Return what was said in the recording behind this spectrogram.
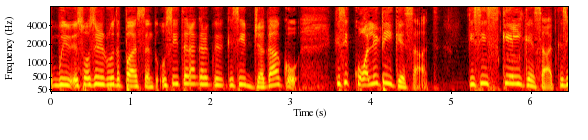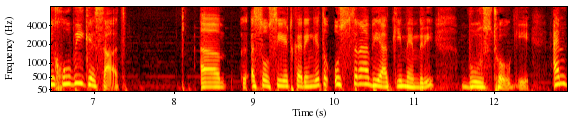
we associated with a person तो उसी तरह अगर किसी जगह को किसी क्वालिटी के साथ किसी स्किल के साथ किसी खूबी के साथ एसोसिएट uh, करेंगे तो उस तरह भी आपकी मेमोरी बूस्ट होगी. एंड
